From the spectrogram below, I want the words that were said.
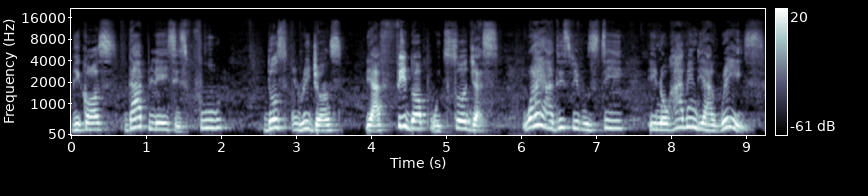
Because that place is full, those regions, they are filled up with soldiers. Why are these people still, you know, having their ways?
